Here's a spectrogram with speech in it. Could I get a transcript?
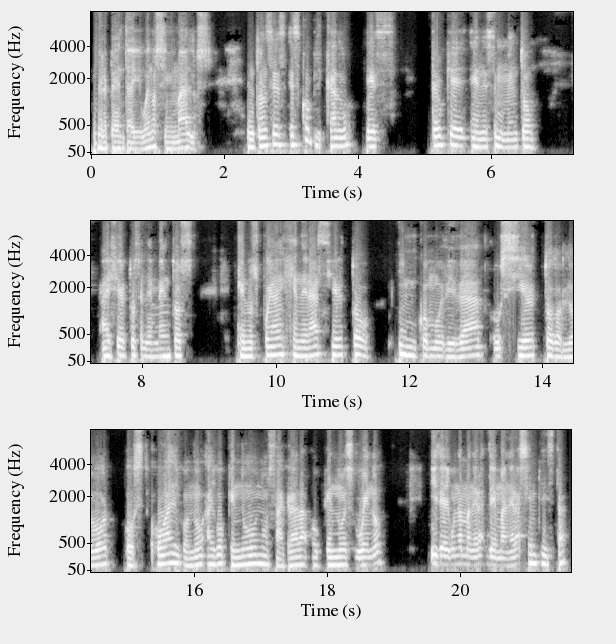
de repente hay buenos y malos. Entonces es complicado, es, creo que en este momento hay ciertos elementos que nos puedan generar cierto incomodidad o cierto dolor o, o, algo, ¿no? Algo que no nos agrada o que no es bueno y de alguna manera, de manera simplista,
